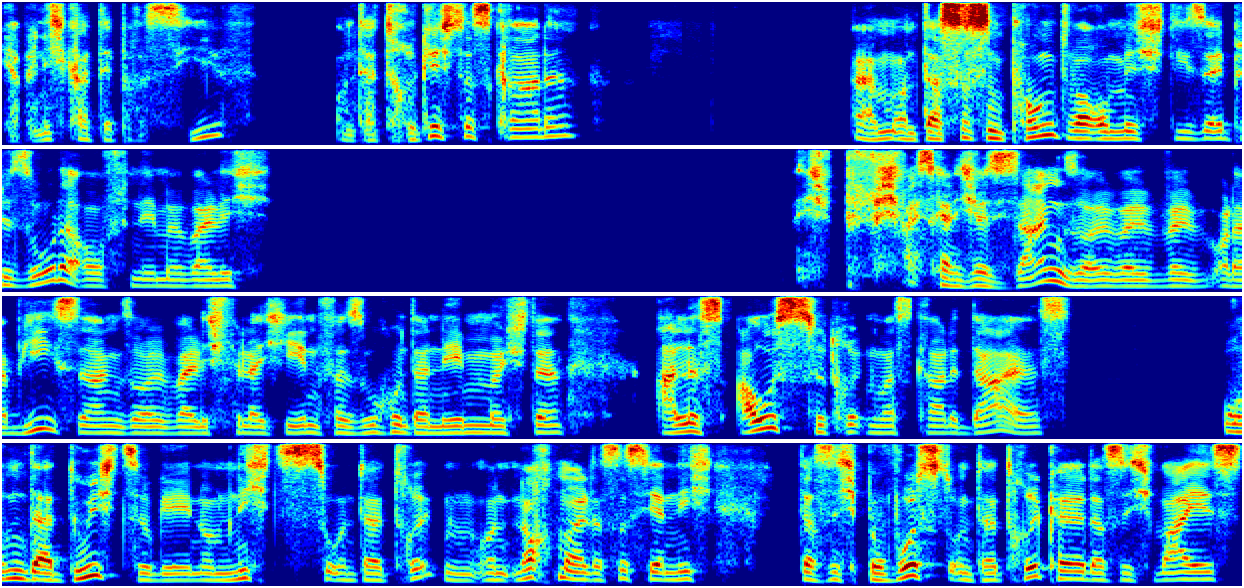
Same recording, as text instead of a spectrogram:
ja, bin ich gerade depressiv? Unterdrücke ich das gerade? Ähm, und das ist ein Punkt, warum ich diese Episode aufnehme, weil ich, ich, ich weiß gar nicht, was ich sagen soll, weil, weil, oder wie ich sagen soll, weil ich vielleicht jeden Versuch unternehmen möchte, alles auszudrücken, was gerade da ist, um da durchzugehen, um nichts zu unterdrücken. Und nochmal, das ist ja nicht, dass ich bewusst unterdrücke, dass ich weiß,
